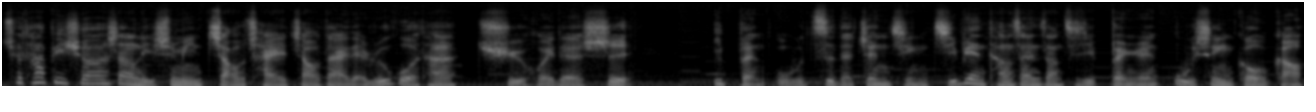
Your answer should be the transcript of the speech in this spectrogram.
所以他必须要向李世民交差交代的。如果他取回的是，一本无字的真经，即便唐三藏自己本人悟性够高，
